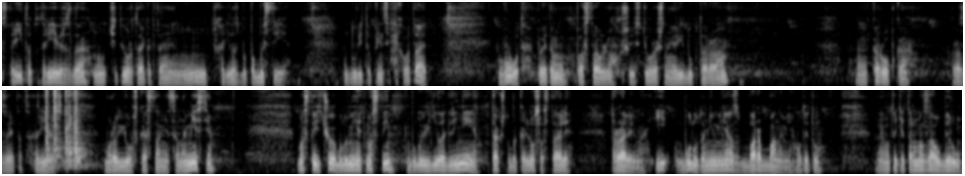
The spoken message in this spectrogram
стоит этот реверс, да, ну четвертая как-то ну, хотелось бы побыстрее. Дури-то в принципе хватает. Вот, поэтому поставлю шестерочные редуктора. Э, коробка розетт, реверс муравьевская останется на месте. Мосты, что я буду менять мосты? Буду их делать длиннее, так, чтобы колеса стали правильно. И будут они у меня с барабанами. Вот эту, э, вот эти тормоза уберу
